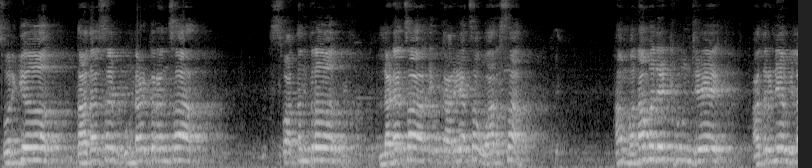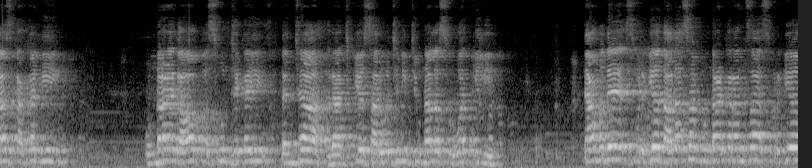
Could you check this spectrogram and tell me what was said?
स्वर्गीय दादासाहेब गुंडाळकरांचा स्वातंत्र्य लढ्याचा एक कार्याचा वारसा हा मनामध्ये ठेवून जे आदरणीय विलास काकांनी उंडाळ्या गावापासून जे काही त्यांच्या राजकीय सार्वजनिक जीवनाला सुरुवात केली त्यामध्ये स्वर्गीय दादासाहेब उंडाळकरांचा स्वर्गीय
